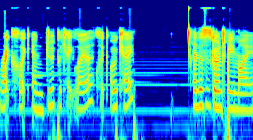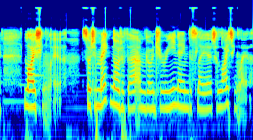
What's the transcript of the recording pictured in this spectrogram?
right click and duplicate layer, click OK. And this is going to be my lighting layer. So to make note of that, I'm going to rename this layer to lighting layer.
